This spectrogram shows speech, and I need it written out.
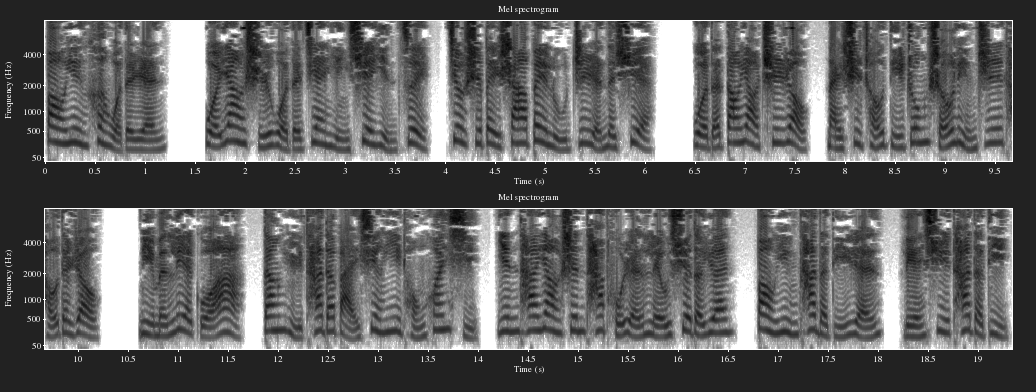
报应恨我的人。我要使我的剑饮血饮醉，就是被杀被掳之人的血。我的刀要吃肉，乃是仇敌中首领之头的肉。你们列国啊，当与他的百姓一同欢喜，因他要伸他仆人流血的冤。”报应他的敌人，连续他的地，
